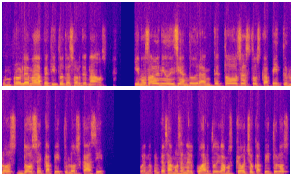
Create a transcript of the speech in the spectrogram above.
un problema de apetitos desordenados. Y nos ha venido diciendo durante todos estos capítulos, 12 capítulos casi, bueno, empezamos en el cuarto, digamos que ocho capítulos,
